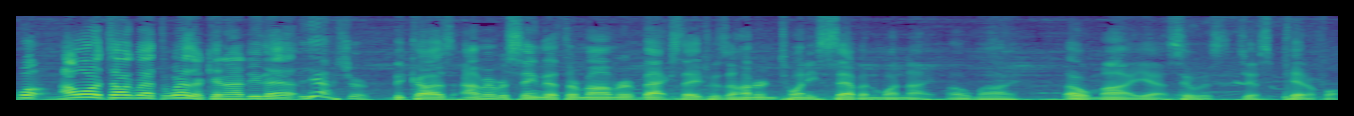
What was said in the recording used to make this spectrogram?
Well, I want to talk about the weather. Can I do that? Yeah, sure. Because I remember seeing the thermometer backstage was 127 one night. Oh my. Oh my, yes, it was just pitiful.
